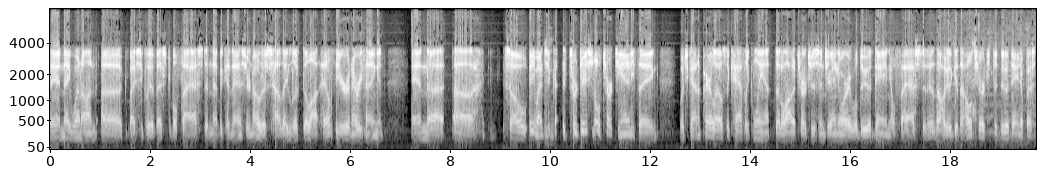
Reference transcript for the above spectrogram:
And they went on uh, basically a vegetable fast, and Nebuchadnezzar noticed how they looked a lot healthier and everything, and and uh, uh, so anyway, it's mm-hmm. a, a traditional churchianity thing which kind of parallels the Catholic Lent that a lot of churches in January will do a Daniel fast, and they'll get the whole church to do a Daniel fast.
